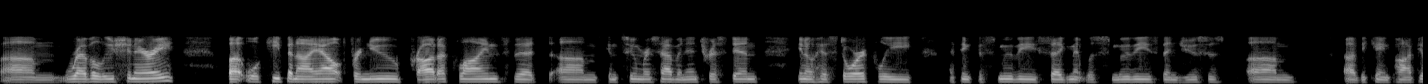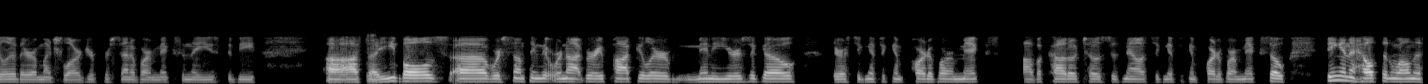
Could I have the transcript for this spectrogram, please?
um, revolutionary, but we'll keep an eye out for new product lines that um, consumers have an interest in. You know, historically, I think the smoothie segment was smoothies, then juices um, uh, became popular. They're a much larger percent of our mix than they used to be. Uh, acai bowls uh, were something that were not very popular many years ago. They're a significant part of our mix. Avocado toast is now a significant part of our mix. So, being in a health and wellness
